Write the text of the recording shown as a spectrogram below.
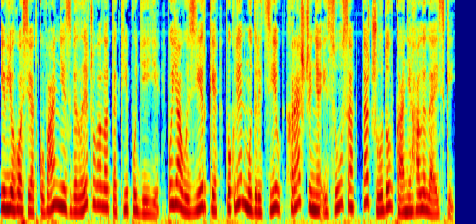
і в його святкуванні звеличувала такі події: появу зірки, поклін мудреців, хрещення Ісуса та чудо в Кані Галилейській.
